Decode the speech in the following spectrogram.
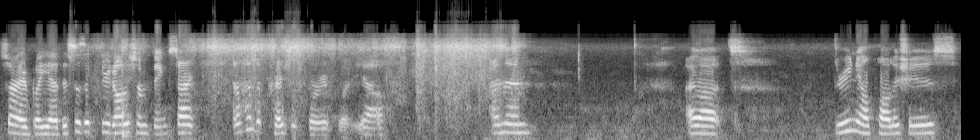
Sorry, but yeah, this is like three dollars something. Sorry, I don't have the prices for it, but yeah. And then I got three nail polishes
